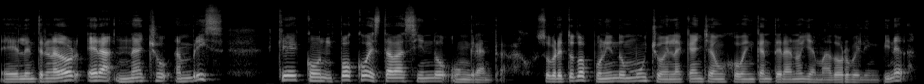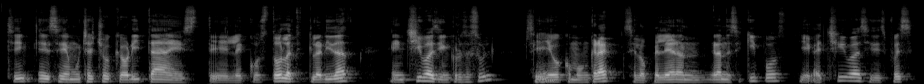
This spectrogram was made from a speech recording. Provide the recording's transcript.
El entrenador era Nacho Ambriz, que con poco estaba haciendo un gran trabajo, sobre todo poniendo mucho en la cancha a un joven canterano llamado Orbelín Pineda. Sí, ese muchacho que ahorita este, le costó la titularidad en Chivas y en Cruz Azul. Sí. Que llegó como un crack, se lo pelearon grandes equipos, llega a Chivas y después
